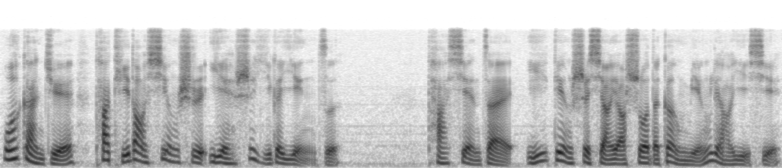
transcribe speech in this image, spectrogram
我感觉他提到姓氏也是一个影子，他现在一定是想要说的更明了一些。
